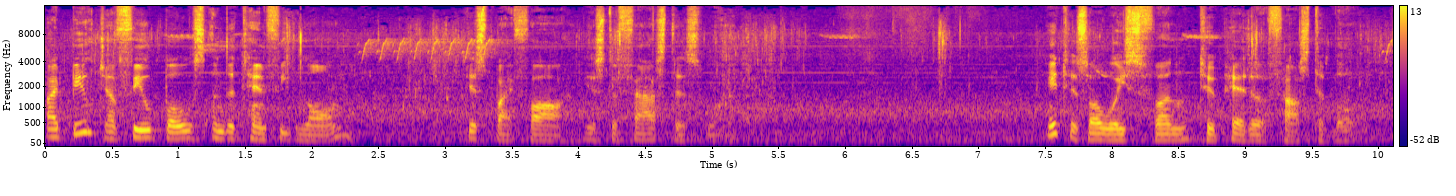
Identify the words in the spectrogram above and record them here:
I built a few boats under 10 feet long. This by far is the fastest one. It is always fun to paddle a faster boat.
